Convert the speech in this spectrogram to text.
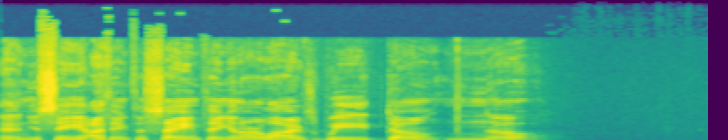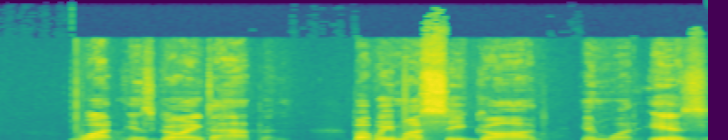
And you see, I think the same thing in our lives. We don't know what is going to happen, but we must see God in what is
